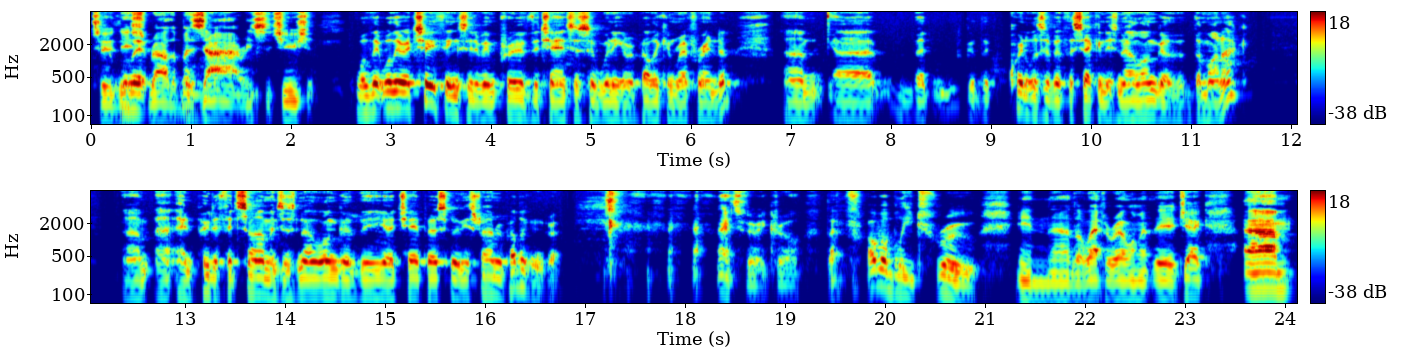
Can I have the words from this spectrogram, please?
to this Well, rather bizarre institution. Well, there, well, there are two things that have improved the chances of winning a Republican referendum. Um, uh, that the Queen Elizabeth II is no longer the monarch, um, uh, and Peter Fitzsimons is no longer the uh, chairperson of the Australian Republican Group. That's very cruel, but probably true in uh, the latter element there, Jack. Um,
